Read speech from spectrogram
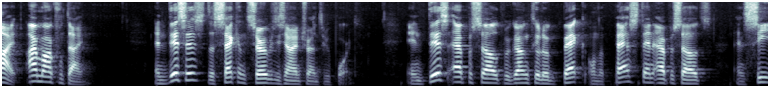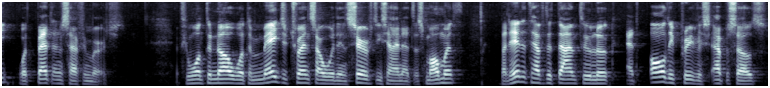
Hi, I'm Marc Fontijn, and this is the second Service Design Trend Report. In this episode, we're going to look back on the past 10 episodes and see what patterns have emerged. If you want to know what the major trends are within service design at this moment, but didn't have the time to look at all the previous episodes,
